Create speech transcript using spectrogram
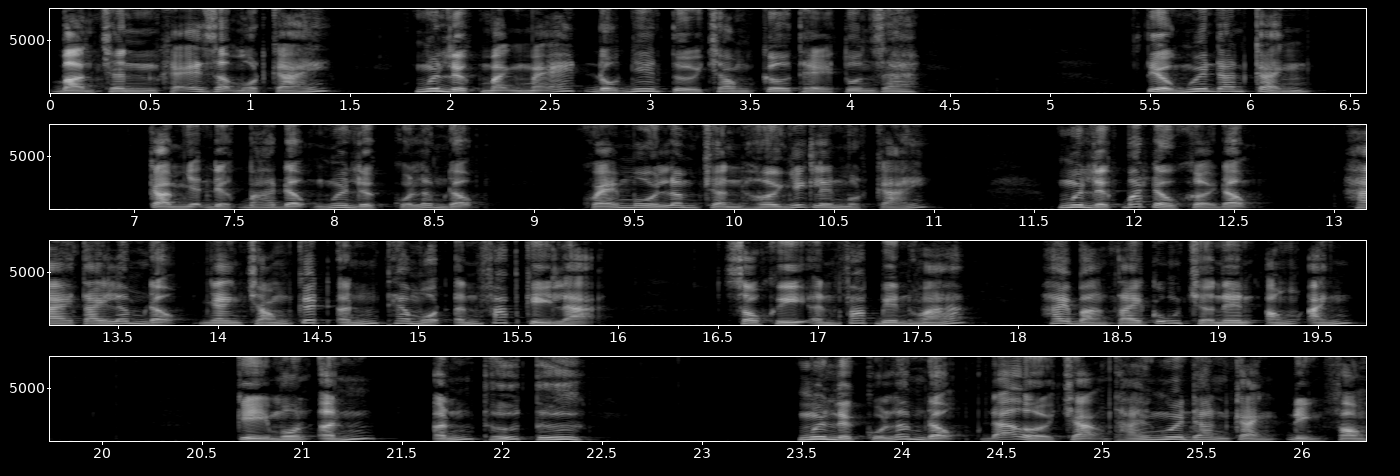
Bản chân khẽ dậm một cái, nguyên lực mạnh mẽ đột nhiên từ trong cơ thể tuôn ra. Tiểu Nguyên đan cảnh cảm nhận được ba động nguyên lực của Lâm Động, khóe môi Lâm Trần hơi nhích lên một cái. Nguyên lực bắt đầu khởi động, hai tay Lâm Động nhanh chóng kết ấn theo một ấn pháp kỳ lạ. Sau khi ấn pháp biến hóa, hai bàn tay cũng trở nên óng ánh. Kỳ môn ấn, ấn thứ tư. Nguyên lực của Lâm Động đã ở trạng thái nguyên đan cảnh đỉnh phong.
